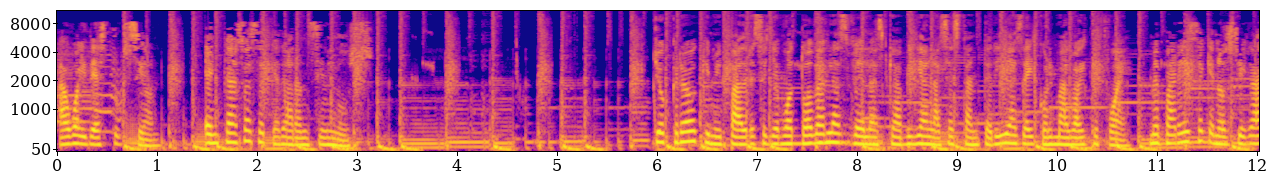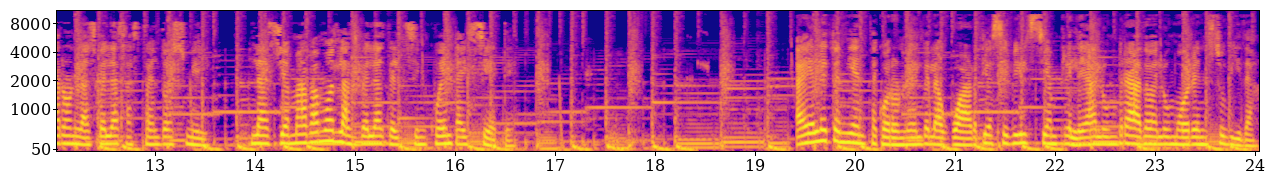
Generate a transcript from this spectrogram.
agua y destrucción. En casa se quedaron sin luz. Yo creo que mi padre se llevó todas las velas que había en las estanterías del colmado al que fue. Me parece que nos llegaron las velas hasta el 2000. Las llamábamos las velas del 57. A él, teniente coronel de la Guardia Civil, siempre le ha alumbrado el humor en su vida,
